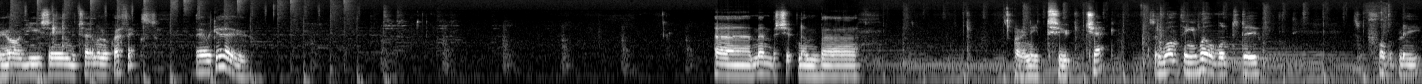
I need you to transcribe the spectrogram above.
We are using the terminal graphics. There we go. Uh, membership number I need to check. So one thing you will want to do is probably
